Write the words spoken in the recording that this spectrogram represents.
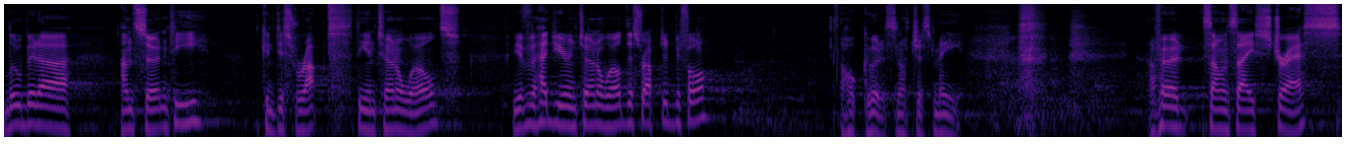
a little bit of uncertainty it can disrupt the internal worlds. Have you ever had your internal world disrupted before? Oh, good, it's not just me. I've heard someone say stress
